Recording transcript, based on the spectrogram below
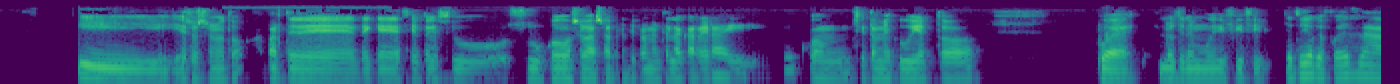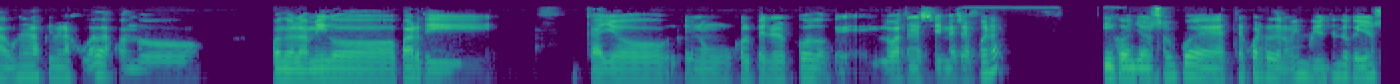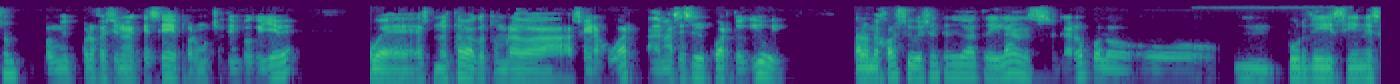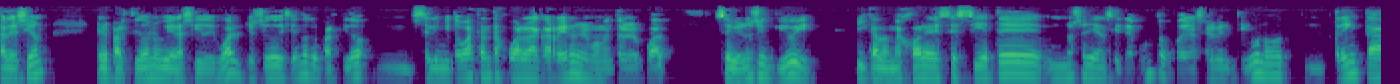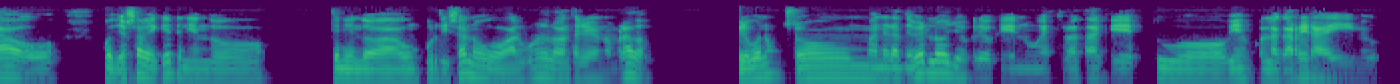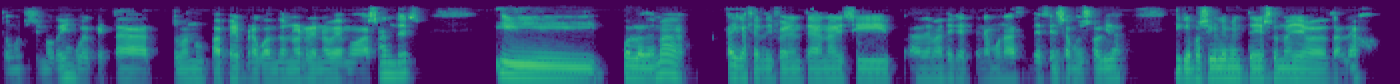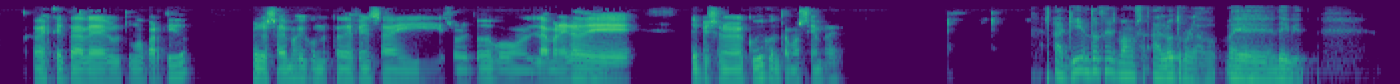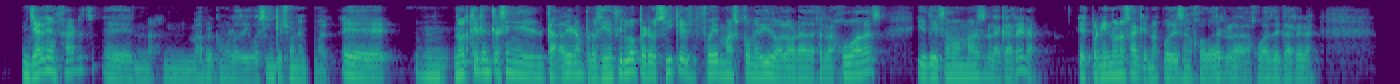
Y eso se notó, aparte de, que es cierto que su, su, juego se basa principalmente en la carrera y con si también cubierto, pues lo tienen muy difícil. Yo te digo que fue la, una de las primeras jugadas cuando cuando el amigo Pardy cayó en un golpe en el codo que lo va a tener seis meses fuera. Y con Johnson, pues tres cuartos de lo mismo. Yo entiendo que Johnson, por muy profesional que sea y por mucho tiempo que lleve, pues no estaba acostumbrado a salir a jugar. Además, es el cuarto QB. A lo mejor si hubiesen tenido a Trey Lance, Garoppolo o Purdy sin esa lesión, el partido no hubiera sido igual. Yo sigo diciendo que el partido mm, se limitó bastante a jugar a la carrera en el momento en el cual se vieron sin QB y que a lo mejor ese 7 no serían 7 puntos, podrían ser 21, 30 o, o Dios sabe qué, teniendo, teniendo a un Purdisano o a alguno de los anteriores nombrados. Pero bueno, son maneras de verlo. Yo creo que nuestro ataque estuvo bien con la carrera y me gustó muchísimo Gainwell, que está tomando un papel para cuando no renovemos a Sanders. Y por lo demás, hay que hacer diferentes análisis, además de que tenemos una defensa muy sólida y que posiblemente eso no ha llevado tan lejos. A ver qué tal el último partido, pero sabemos que con nuestra defensa y sobre todo con la manera de, presionar el cubo contamos siempre. Aquí entonces vamos al otro lado, eh, David. Jalen Hurts, eh, a ver cómo lo digo, sin que suene mal. Eh, no es que le entrase en cagalera, por así decirlo, pero sí que fue más comedido a la hora de hacer las jugadas y utilizamos más la carrera, exponiéndonos a que nos pudiesen joder las jugadas de carrera.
